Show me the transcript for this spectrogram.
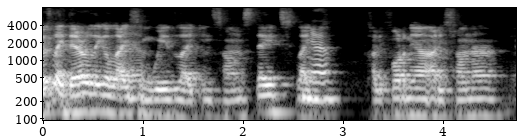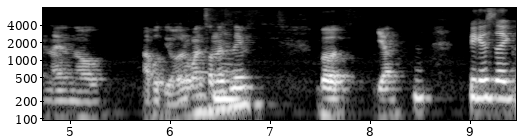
US, like they're legalizing weed, like in some states, like yeah, California, Arizona, and I don't know about the other ones Yeah. honestly. But yeah, because like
